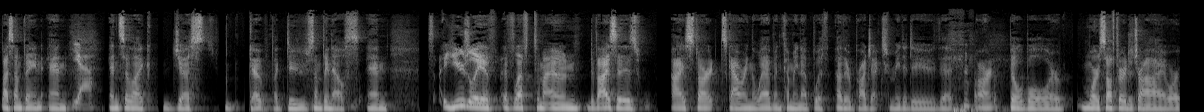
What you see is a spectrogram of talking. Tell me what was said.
by something, and yeah, and so like just go, like do something else. And usually, if if left to my own devices, I start scouring the web and coming up with other projects for me to do that aren't billable or more software to try or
